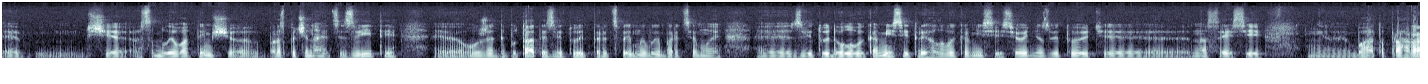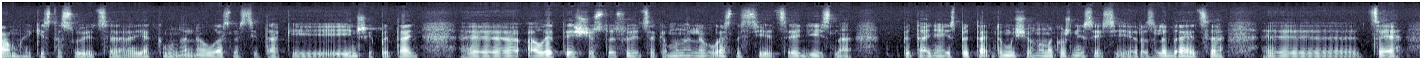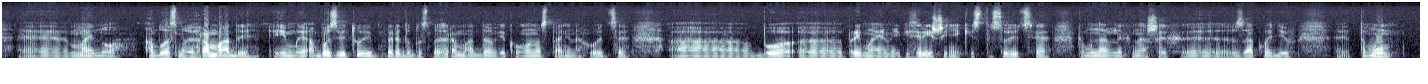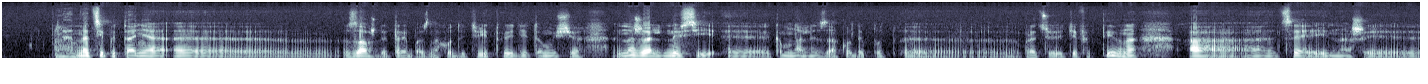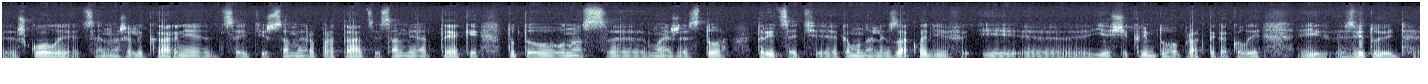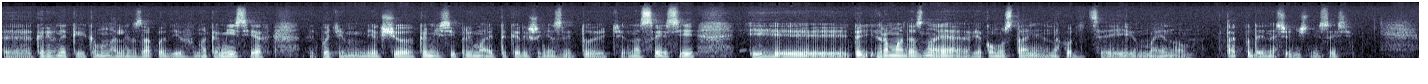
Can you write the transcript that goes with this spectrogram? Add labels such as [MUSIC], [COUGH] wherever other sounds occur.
ще особлива тим, що розпочинаються звіти. Уже депутати звітують перед своїми виборцями, звітують голови комісії. Три голови комісії сьогодні звітують на сесії. Е, Багато програм, які стосуються як комунальної власності, так і інших питань. Е, Але те, що стосується комунальної власності, це дійсно питання із питань, тому що воно на кожній сесії розглядається. Е, Це майно обласної громади, і ми або звітуємо перед обласною громадою, в якому воно стані знаходиться, або приймаємо якісь рішення, які стосуються комунальних наших закладів. Тому на ці питання е, завжди треба знаходити відповіді, тому що, на жаль, не всі е, комунальні заклади е, працюють ефективно, а це і наші школи, це наші лікарні, це ті ж самі аеропорта, це самі аптеки. Тобто у нас майже 100 30 комунальних закладів, і е, є ще крім того практика, коли їх звітують е, керівники комунальних закладів на комісіях. Потім, якщо комісії приймають таке рішення, звітують на сесії. І тоді громада знає, в якому стані знаходиться її майно. Так буде і на сьогоднішній сесії.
